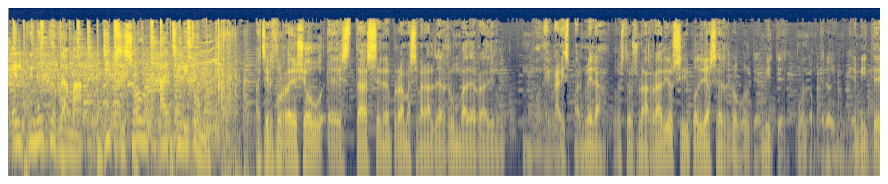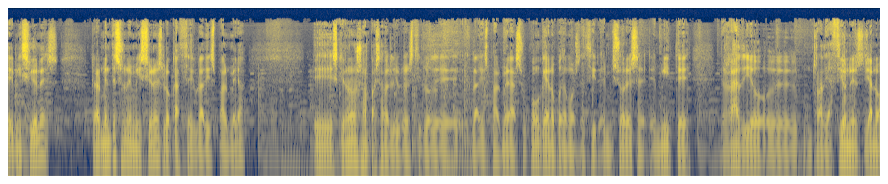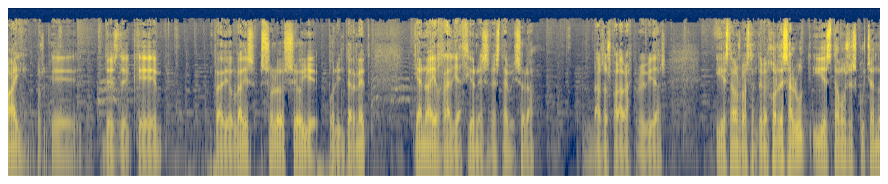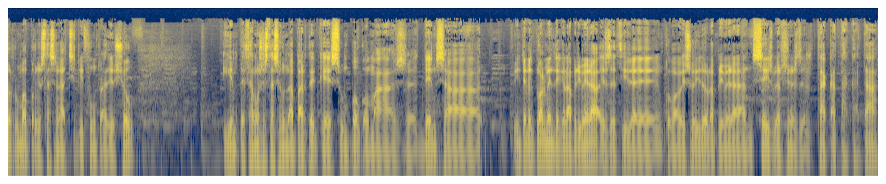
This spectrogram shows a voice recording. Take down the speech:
el primer programa Gypsy Soul a Chili Funk. A Chilifun Radio Show estás en el programa semanal de rumba de radio no, de Gladys Palmera. Esto es una radio, sí, podría serlo, porque emite, bueno, pero emite emisiones. Realmente son emisiones lo que hace Gladys Palmera. Eh, es que no nos han pasado el libro de estilo de Gladys Palmera. Supongo que ya no podemos decir emisores, eh, emite, radio, eh, radiaciones, ya no hay, porque desde que Radio Gladys solo se oye por internet, ya no hay radiaciones en esta emisora, las dos palabras prohibidas, y estamos bastante mejor de salud y estamos escuchando Rumba porque estás en la Chilifun Radio Show. Y empezamos esta segunda parte que es un poco más densa intelectualmente que la primera, es decir, eh, como habéis oído, la primera eran seis versiones del taca taca ta.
